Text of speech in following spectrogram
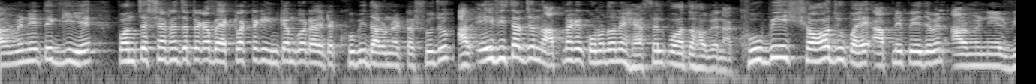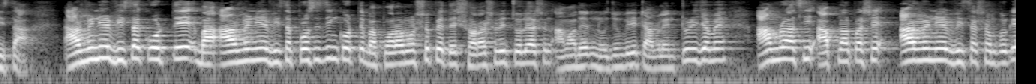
আর্মেনিয়াতে গিয়ে পঞ্চাশ ষাট হাজার টাকা বা এক লাখ টাকা ইনকাম করা এটা খুবই দারুণ একটা সুযোগ। আর এই ভিসার জন্য আপনাকে কোনো ধরনের হ্যাসেল পোহাতে হবে না। খুবই সহজ উপায়ে আপনি পেয়ে যাবেন আর্মেনিয়ার ভিসা। আর্মেনিয়ার ভিসা করতে বা আর্মেনিয়ার ভিসা প্রসেসিং করতে বা পরামর্শ পেতে সরাসরি চলে আসুন আমাদের নজুমবিরি ট্রাভেল অ্যান্ড ট্যুরিজমে আমরা আছি আপনার পাশে আর্মেনিয়ার ভিসা সম্পর্কে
